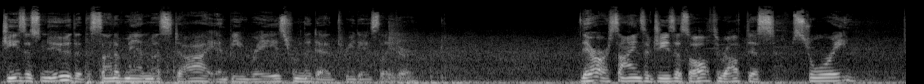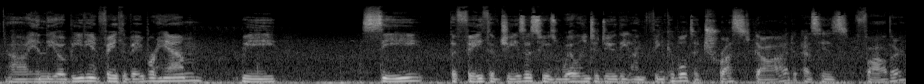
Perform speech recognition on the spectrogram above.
Jesus knew that the Son of Man must die and be raised from the dead three days later. There are signs of Jesus all throughout this story. Uh, in the obedient faith of Abraham, we see the faith of Jesus who is willing to do the unthinkable, to trust God as his Father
